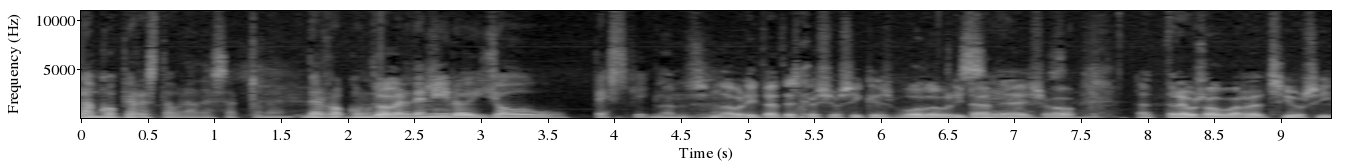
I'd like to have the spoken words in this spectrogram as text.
La còpia restaurada, exactament, de Ro com Doncs- Robert De Niro i Joe Pesci. Doncs la veritat és que això sí que és bo de veritat, Sí, eh? Això et treus el barret sí o sí.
